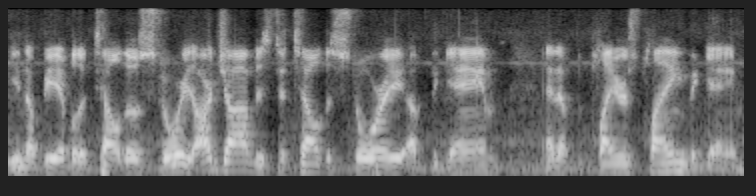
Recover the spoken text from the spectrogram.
you know, be able to tell those stories. Our job is to tell the story of the game and of the players playing the game.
